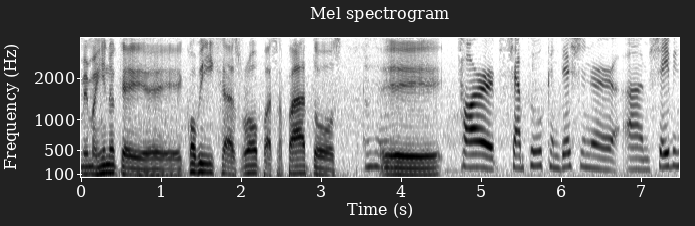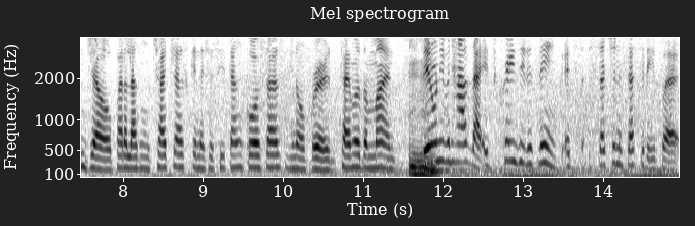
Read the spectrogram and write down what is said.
me imagino que eh, cobijas, ropa, zapatos, eh, tarps, shampoo, conditioner, um, shaving gel para las muchachas que necesitan cosas, you know, for time of the month. They don't even have that. It's crazy to think. It's such a necessity, but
